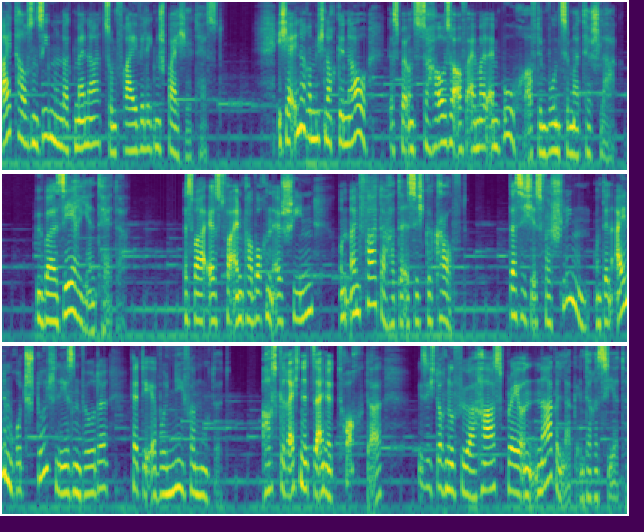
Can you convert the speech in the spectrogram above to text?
3700 Männer zum freiwilligen Speicheltest. Ich erinnere mich noch genau, dass bei uns zu Hause auf einmal ein Buch auf dem Wohnzimmertisch lag. Über Serientäter. Es war erst vor ein paar Wochen erschienen und mein Vater hatte es sich gekauft. Dass ich es verschlingen und in einem Rutsch durchlesen würde, hätte er wohl nie vermutet. Ausgerechnet seine Tochter, die sich doch nur für Haarspray und Nagellack interessierte.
